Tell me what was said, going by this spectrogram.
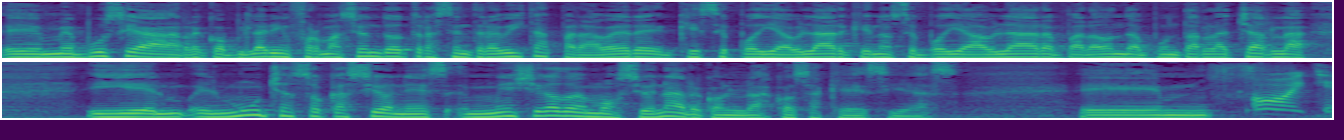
eh, me puse a recopilar información de otras entrevistas para ver eh, qué se podía hablar, qué no se podía hablar, para dónde apuntar la charla. y en, en muchas ocasiones me he llegado a emocionar con las cosas que decías. Eh, qué,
